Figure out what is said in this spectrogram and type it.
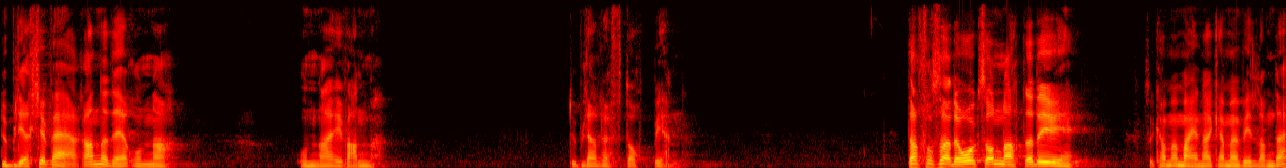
Du blir ikke værende der unna, unna i vannet. Du blir løfta opp igjen. Derfor er det òg sånn at de Så kan vi mene hva vi vil om det.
